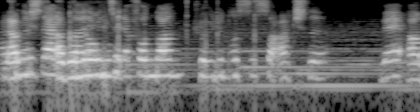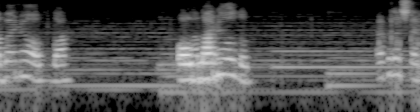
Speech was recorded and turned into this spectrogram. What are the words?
Arkadaşlar abone olun. telefondan köylü nasılsa açtı. Ve abone ol lan. Abone olun. Arkadaşlar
